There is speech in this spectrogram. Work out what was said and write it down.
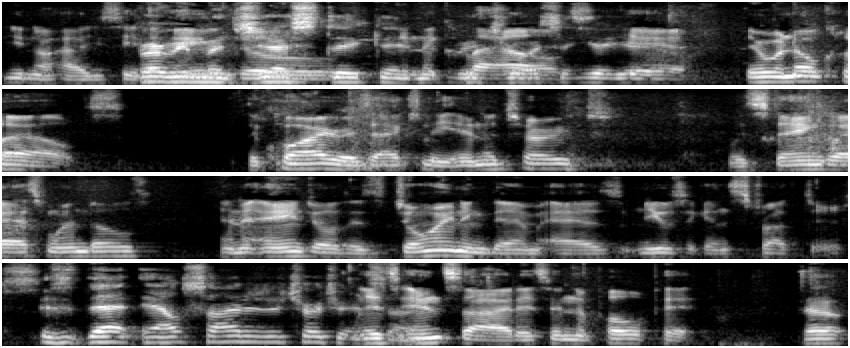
you know how you see Very majestic and in the clouds. Yeah, yeah. there were no clouds. The choir is actually in a church with stained glass windows, and the angel is joining them as music instructors. Is that outside of the church or inside? It's inside. It's in the pulpit. That'll,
